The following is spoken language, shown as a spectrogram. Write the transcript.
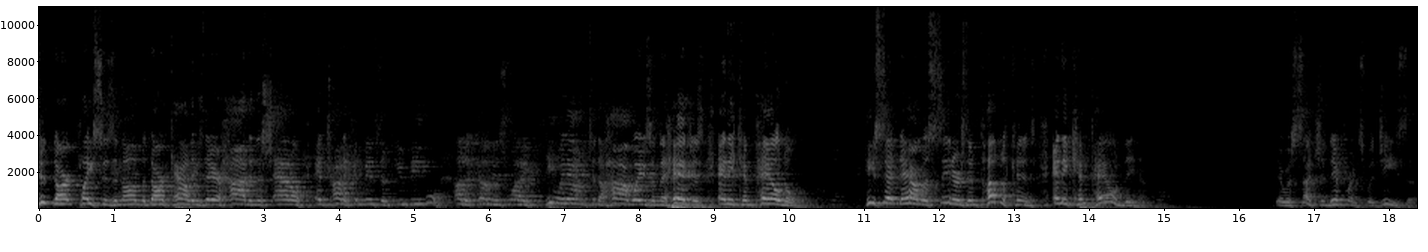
to dark places and on the dark alleys there, hide in the shadow and try to convince a few people to come his way. He went out into the highways and the hedges and he compelled them. He sat down with sinners and publicans and he compelled them. There was such a difference with Jesus.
